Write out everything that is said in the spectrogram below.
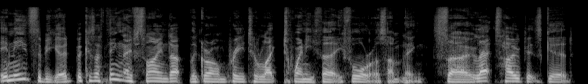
it needs to be good because I think they've signed up the Grand Prix till like 2034 or something. So let's hope it's good.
